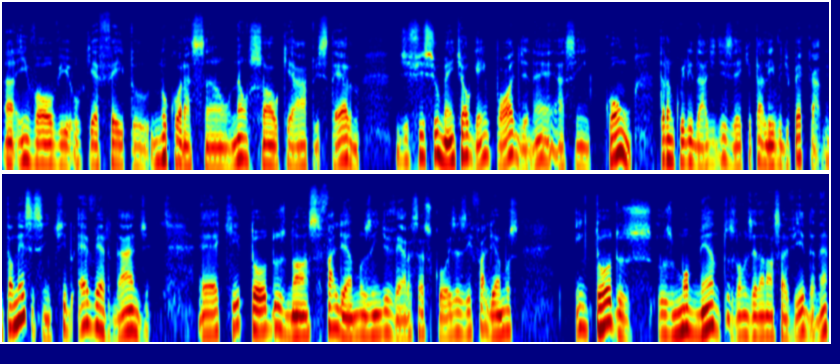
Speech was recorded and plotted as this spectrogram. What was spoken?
uh, envolve o que é feito no coração, não só o que é ato externo, dificilmente alguém pode, né, assim, com tranquilidade dizer que está livre de pecado. Então, nesse sentido, é verdade é, que todos nós falhamos em diversas coisas e falhamos em todos os momentos, vamos dizer, da nossa vida, né?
